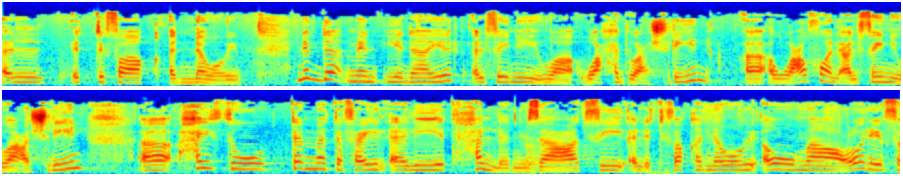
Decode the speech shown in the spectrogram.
الاتفاق النووي. نبدأ من يناير 2021 أو عفوا 2020 حيث تم تفعيل آلية حل النزاعات في الاتفاق النووي أو ما عرف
